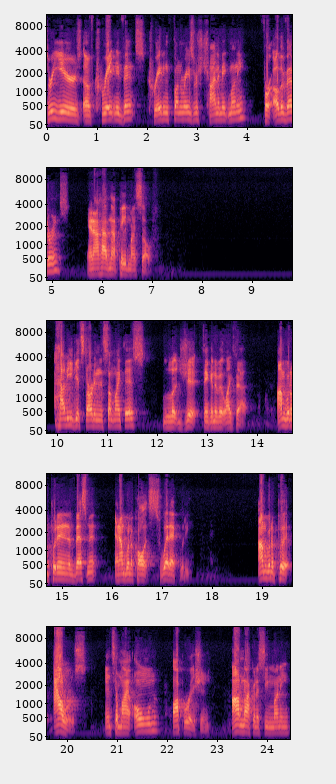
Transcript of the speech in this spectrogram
three years of creating events, creating fundraisers, trying to make money for other veterans, and I have not paid myself. How do you get started in something like this? Legit, thinking of it like that. I'm going to put in an investment and I'm going to call it sweat equity. I'm going to put hours into my own operation. I'm not going to see money.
